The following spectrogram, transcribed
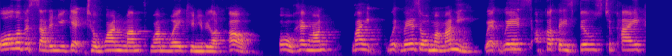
All of a sudden you get to one month, one week, and you'll be like, oh, oh, hang on. Wait, where's all my money? Where, where's I've got these bills to pay,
